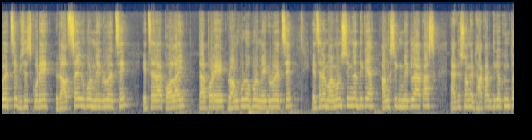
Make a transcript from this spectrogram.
রয়েছে, বিশেষ করে রাজশাহীর উপর মেঘ রয়েছে। এছাড়া কলাই, তারপরে রংপুরের ওপর মেঘ রয়েছে। এছাড়া ময়মনসিংহের দিকে আংশিক মেঘলা আকাশ, একই সঙ্গে ঢাকার দিকেও কিন্তু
